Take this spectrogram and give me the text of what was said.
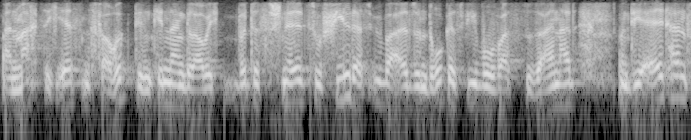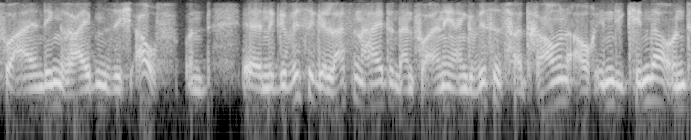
man macht sich erstens verrückt. Den Kindern, glaube ich, wird es schnell zu viel, dass überall so ein Druck ist, wie wo was zu sein hat. Und die Eltern vor allen Dingen reiben sich auf. Und äh, eine gewisse Gelassenheit und ein, vor allen Dingen ein gewisses Vertrauen auch in die Kinder und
